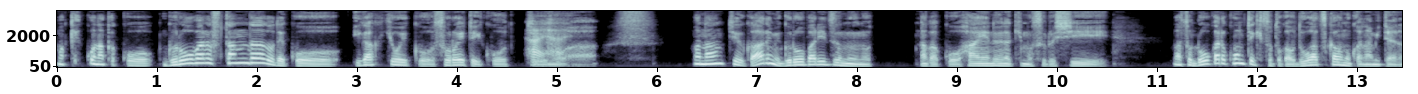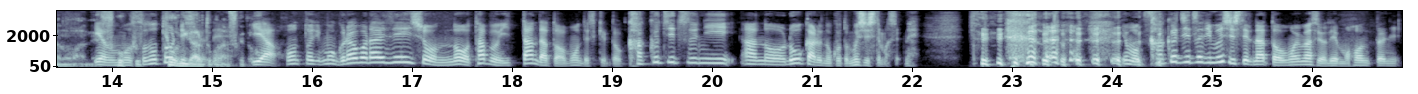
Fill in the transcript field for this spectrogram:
まあ結構なんかこう、グローバルスタンダードでこう、医学教育を揃えていこうっていうのは、はいまあなんていうか、ある意味グローバリズムのなんかこう反映のような気もするし、まあそのローカルコンテキストとかをどう扱うのかなみたいなのはね、いや、もうその通興味があるところなんですけど。。いや、本当にもうグローバライゼーションの多分一端だとは思うんですけど、確実に、あの、ローカルのこと無視してますよね。でも確実に無視してるなと思いますよ、でも本当に。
